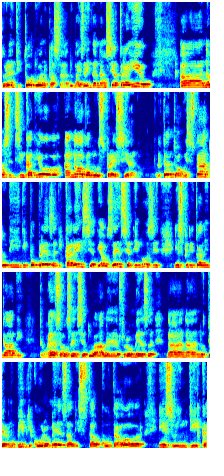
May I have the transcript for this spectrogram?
durante todo o ano passado, mas ainda não se atraiu, a, não se desencadeou a nova luz para esse ano. Portanto, há um estado de, de pobreza, de carência, de ausência de luz e espiritualidade. Então, essa ausência do Aleph, Romesa, na, na, no termo bíblico, Romesa, Listalkutaor, isso indica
